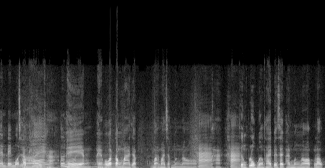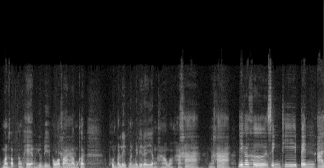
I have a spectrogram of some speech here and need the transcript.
กันไปหมดแล้วแพใช่งค่ะต้นแพทุน งแพงเพราะว่าต้องมาจากมามาจากเมืองนอกค่ะค่ะค่ะถึงปลูกเมืองไทยเป็นสายพันธุ์เมืองนอกเรา มันก็ยังแพงอยู่ดี เพราะว่าบ้านค่ะ เรามันก็ ผลผลิตมันไม่ได้ได้อย่างเขาอะค่ะ ค่ะ นะคะค่ะนี่ก็คือสิ่งที่เป็นอา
